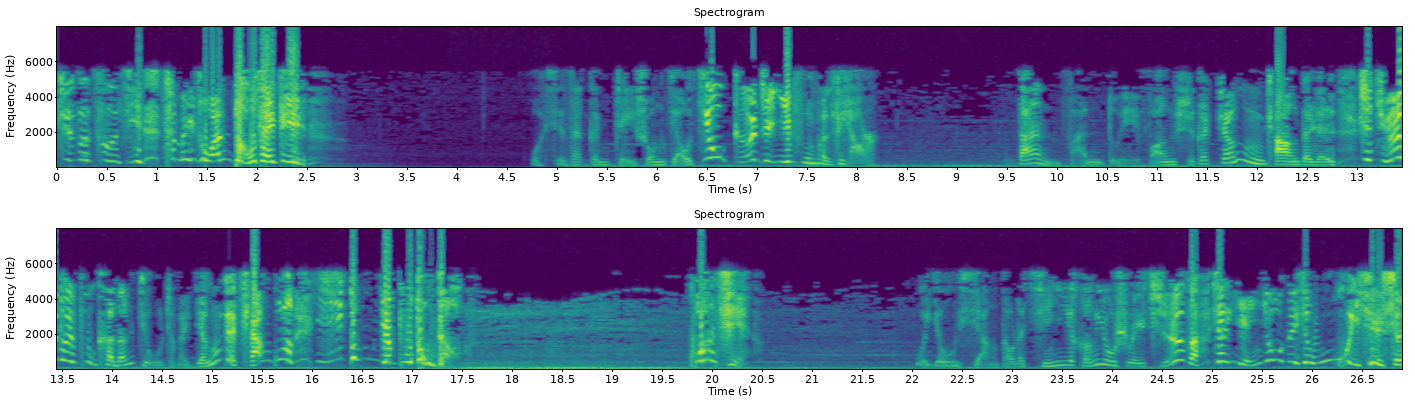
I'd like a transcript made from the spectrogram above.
制着自己，才没软倒在地。我现在跟这双脚就隔着一副门帘儿，但凡对方是个正常的人，是绝对不可能就这么迎着强光一动也不动的。况且，我又想到了秦一恒用水池子想引诱那些污秽现神，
